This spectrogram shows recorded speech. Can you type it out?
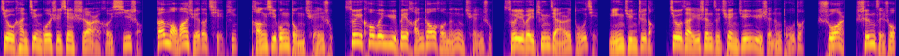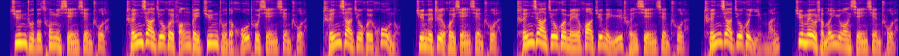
就看晋国时献十二和西首。甘茂挖穴道，且听。唐僖公懂权术，所以叩问玉杯。韩昭侯能用权术，所以为听见而夺解。明君之道，就在于申子劝君遇事能独断。说二，申子说，君主的聪明显现出来，臣下就会防备；君主的糊涂显现出来，臣下就会糊弄；君的智慧显现出来，臣下就会美化；君的愚蠢显现出来，臣下就会隐瞒；君没有什么欲望显现出来，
